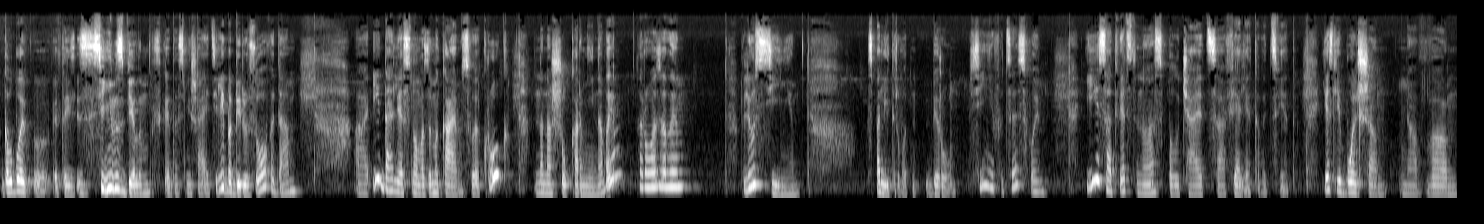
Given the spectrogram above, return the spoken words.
Голубой э, это с синим с белым, когда смешаете, либо бирюзовый, да. А, и далее снова замыкаем свой круг, наношу карминовый розовый, плюс синий. С палитры вот беру синий ФЦ свой. И, соответственно, у нас получается фиолетовый цвет. Если больше в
